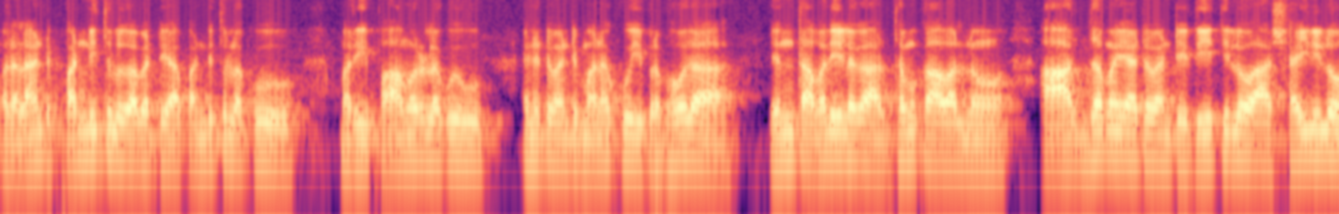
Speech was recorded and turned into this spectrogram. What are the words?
మరి అలాంటి పండితులు కాబట్టి ఆ పండితులకు మరి పామరులకు అయినటువంటి మనకు ఈ ప్రబోధ ఎంత అవలీలగా అర్థము కావాలనో ఆ అర్థమయ్యేటువంటి రీతిలో ఆ శైలిలో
